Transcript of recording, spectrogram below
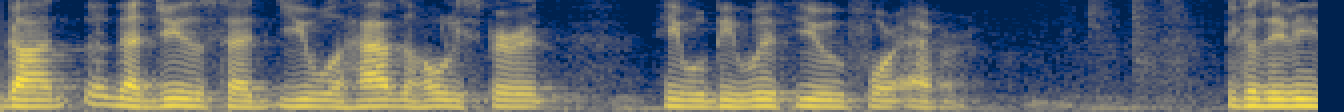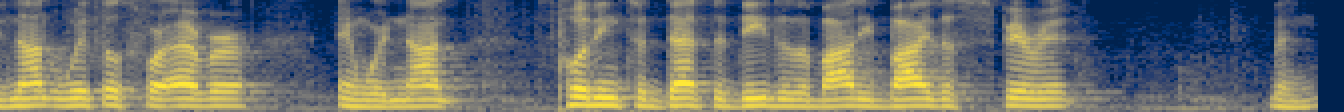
God that Jesus said, "You will have the Holy Spirit; He will be with you forever." Because if He's not with us forever, and we're not putting to death the deeds of the body by the Spirit, then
